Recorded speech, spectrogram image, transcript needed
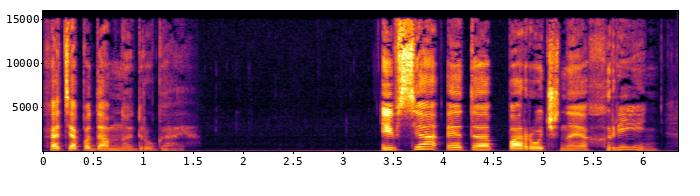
хотя подо мной другая. И вся эта порочная хрень разрывает сознание, принося с собой болезненный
